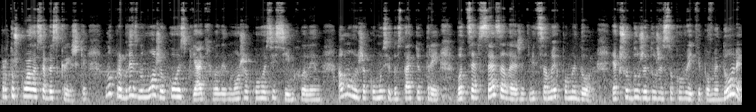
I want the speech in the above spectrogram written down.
протушкувалося без кришки. Ну, приблизно може у когось 5 хвилин, може у когось і 7 хвилин, а може комусь і достатньо 3. Бо це все залежить від самих помидор. Якщо дуже-дуже соковиті помидори,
